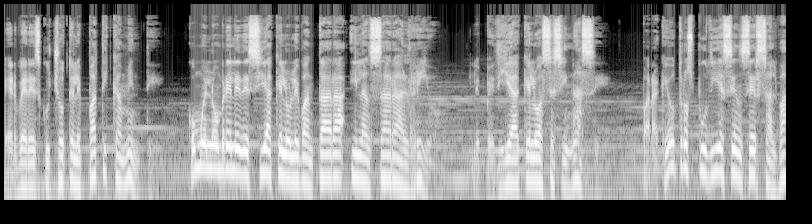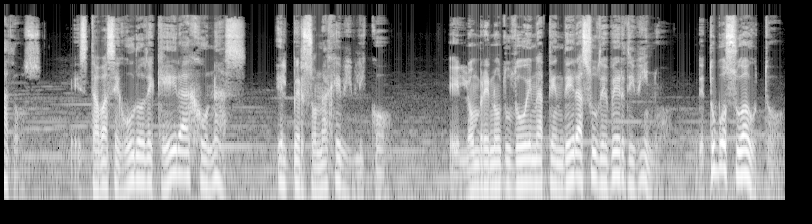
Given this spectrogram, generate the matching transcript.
Herbert escuchó telepáticamente cómo el hombre le decía que lo levantara y lanzara al río. Le pedía que lo asesinase para que otros pudiesen ser salvados. Estaba seguro de que era Jonás, el personaje bíblico. El hombre no dudó en atender a su deber divino. Detuvo su auto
